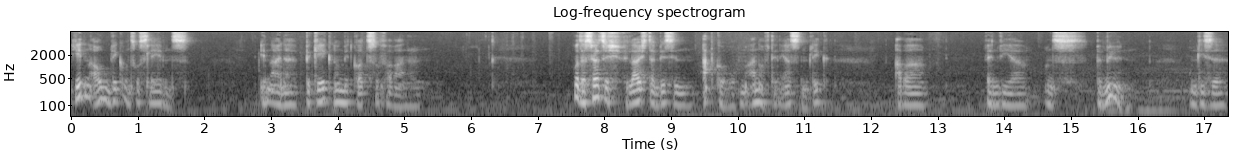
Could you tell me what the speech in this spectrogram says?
jeden Augenblick unseres Lebens in eine Begegnung mit Gott zu verwandeln. Und das hört sich vielleicht ein bisschen abgehoben an auf den ersten Blick, aber wenn wir uns bemühen, um diese,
